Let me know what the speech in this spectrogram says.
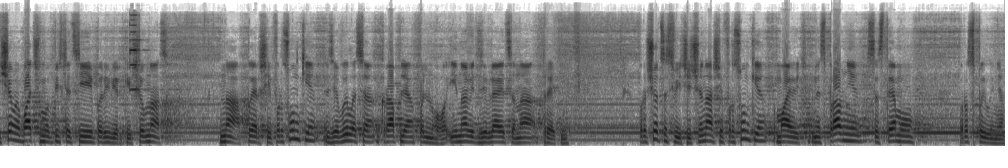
І що ми бачимо після цієї перевірки? Що в нас на першій форсунці з'явилася крапля пального і навіть з'являється на третій. Про що це свідчить? Що наші форсунки мають несправні систему розпилення.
